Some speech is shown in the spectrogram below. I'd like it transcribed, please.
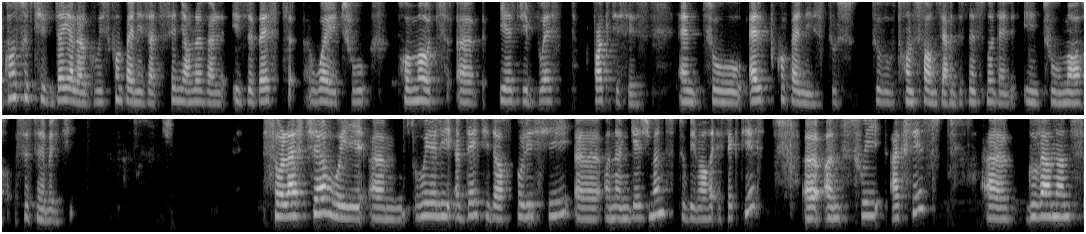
constructive dialogue with companies at senior level is the best way to promote uh, ESG best practices and to help companies to, to transform their business model into more sustainability. So last year, we um, really updated our policy uh, on engagement to be more effective uh, on three axes, uh, governance,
